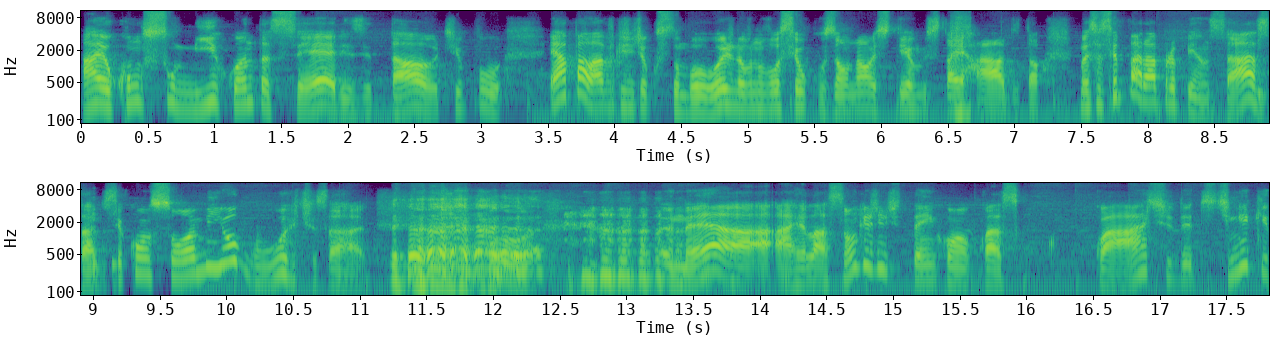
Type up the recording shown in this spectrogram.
Ah, eu consumi quantas séries e tal, tipo, é a palavra que a gente acostumou hoje, né? eu não vou ser o cuzão, não, esse termo está errado e tal. Mas se você parar para pensar, sabe, você consome iogurte, sabe? tipo, né, a, a relação que a gente tem com, com as com a arte, tinha que.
